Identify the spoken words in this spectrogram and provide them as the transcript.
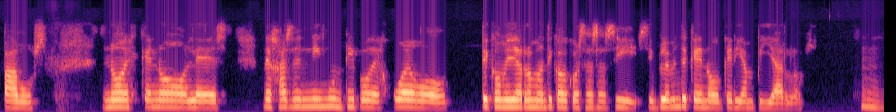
pavos. No es que no les dejasen ningún tipo de juego de comedia romántica o cosas así, simplemente que no querían pillarlos. Mm.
